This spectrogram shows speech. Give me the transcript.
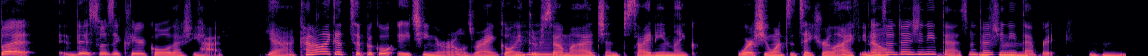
But this was a clear goal that she had. Yeah, kind of like a typical 18 year old, right? Going through Mhm. so much and deciding like where she wants to take her life, you know? And sometimes you need that. Sometimes you need Mhm. that break. hmm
